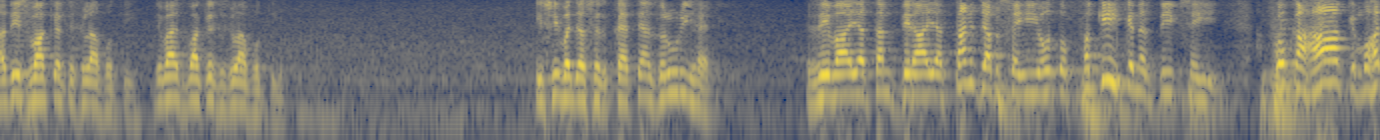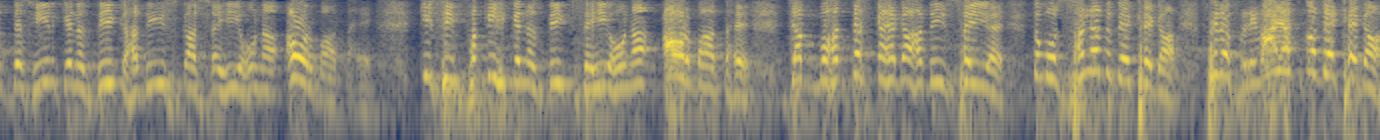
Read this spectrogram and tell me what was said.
حدیث واقعہ کے خلاف ہوتی ہے، روایت واقعہ کے خلاف ہوتی ہے۔ اسی وجہ سے کہتے ہیں ضروری ہے روایتن درایتن جب صحیح ہو تو فقیح کے نزدیک صحیح۔ وہ کہا کہ محدثین کے نزدیک حدیث کا صحیح ہونا اور بات ہے۔ کسی فقیح کے نزدیک صحیح ہونا اور بات ہے۔ جب محدث کہے گا حدیث صحیح ہے، تو وہ سند دیکھے گا، صرف روایت کو دیکھے گا۔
